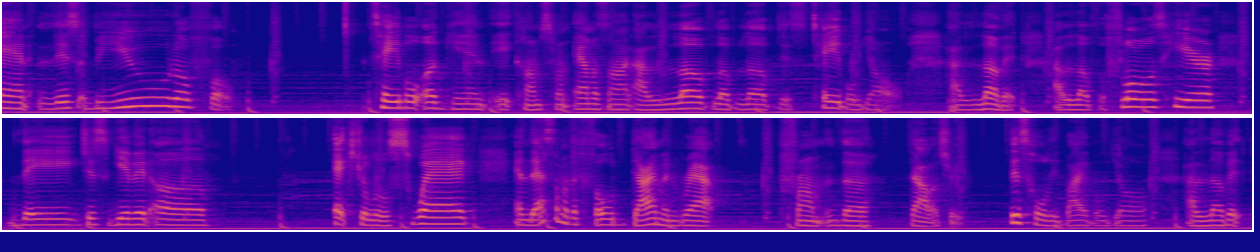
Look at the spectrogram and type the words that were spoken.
And this beautiful table again it comes from amazon. I love love love this table y'all. I love it. I love the florals here. They just give it a extra little swag and that's some of the faux diamond wrap from the Dollar Tree. This Holy Bible, y'all, I love it.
